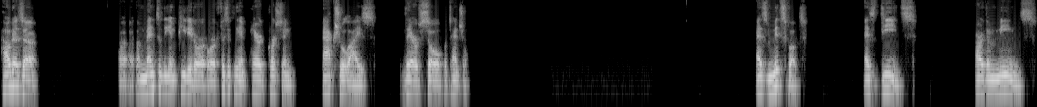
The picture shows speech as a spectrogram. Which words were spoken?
How does a a, a mentally impeded or, or physically impaired person actualize their soul potential? As mitzvot, as deeds, are the means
